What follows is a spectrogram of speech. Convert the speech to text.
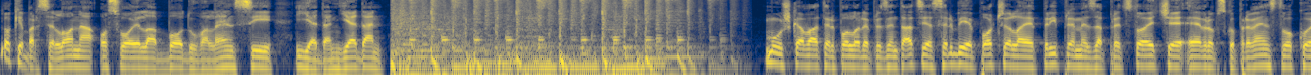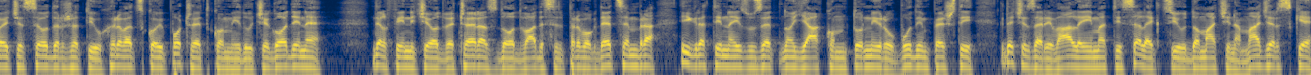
dok je Barcelona osvojila bod u Valenciji 1-1. Muška vaterpolo reprezentacija Srbije počela je pripreme za predstojeće evropsko prvenstvo koje će se održati u Hrvatskoj početkom iduće godine. Delfini će od večeras do 21. decembra igrati na izuzetno jakom turniru u Budimpešti, gde će za rivale imati selekciju domaćina Mađarske,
